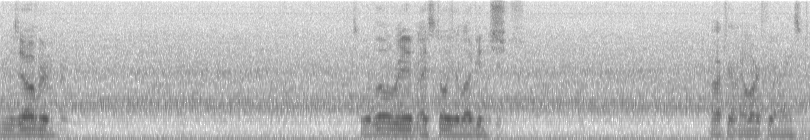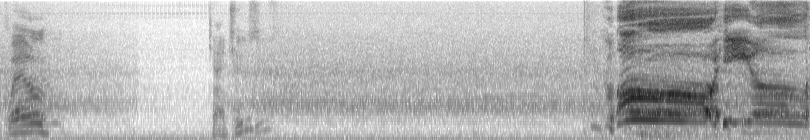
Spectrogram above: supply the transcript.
It was over. To a little rib, I stole your luggage. Oh, Rocker, no hard feelings. Well, can I choose? Oh, heel!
